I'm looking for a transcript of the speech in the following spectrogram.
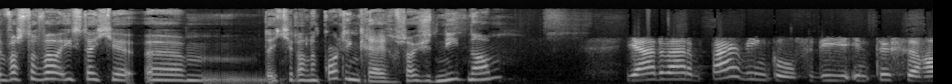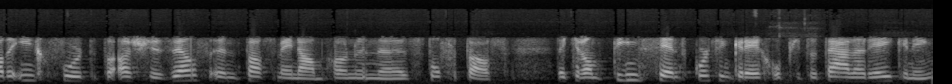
er was toch wel iets dat je, um, dat je dan een korting kreeg of zo, als je het niet nam? Ja, er waren een paar winkels die intussen hadden ingevoerd... dat als je zelf een tas meenam, gewoon een uh, stoffen tas dat je dan 10 cent korting kreeg op je totale rekening.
